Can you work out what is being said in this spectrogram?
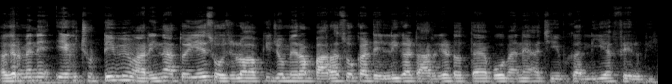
अगर मैंने एक छुट्टी भी मारी ना तो ये सोच लो आपकी जो मेरा बारह सौ का डेली का टारगेट होता है, वो मैंने अचीव कर लिया फिर भी।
